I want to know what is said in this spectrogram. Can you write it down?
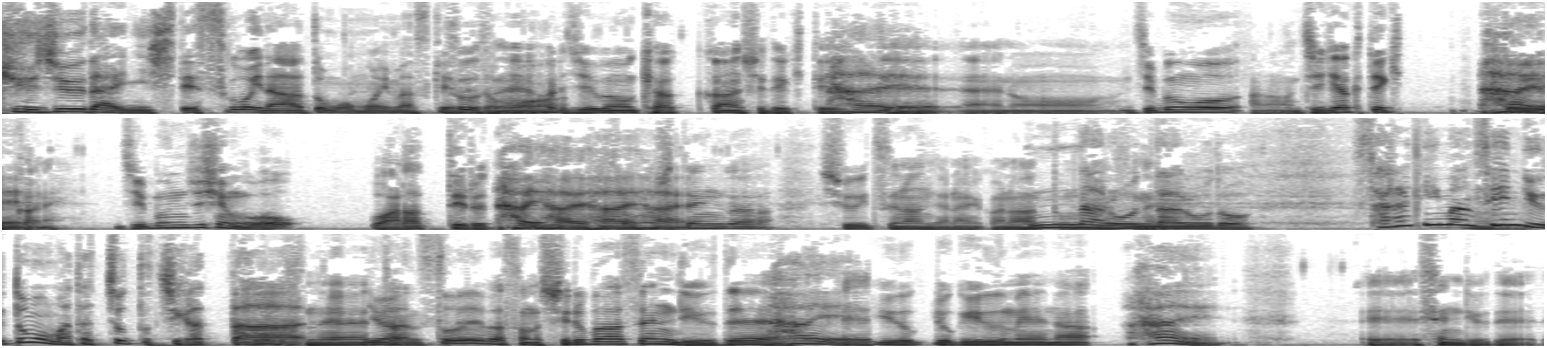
90代にしてすごいなとも思いますけれども。そうですね。やはり自分を客観視できていて、はい、あの自分をあの自虐的というかね、はい自分自身を笑ってるっていう、はいはいはいはい、その視点が秀逸なんじゃないかなと思います、ね、なるほどなるほど。サラリーマン川柳ともまたちょっと違った、うん、そうですね。例えばそのシルバー川柳で、はい。えー、よく有名な、はい。えー、川柳で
